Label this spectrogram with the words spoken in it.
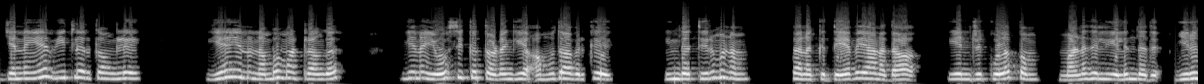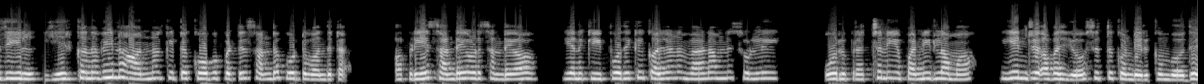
என்னை ஏன் வீட்டுல இருக்கவங்களே ஏன் என்ன நம்ப மாட்டாங்க என யோசிக்க தொடங்கிய அமுதாவிற்கு இந்த திருமணம் தனக்கு தேவையானதா? என்று குழப்பம் மனதில் எழுந்தது. இறுதியில் ஏற்கனவே நான் அண்ணா கிட்ட கோபப்பட்டு சண்டை போட்டு வந்துட்டேன். அப்படியே சண்டையோட சண்டையா? எனக்கு இப்போதைக்கு கல்யாணம் வேணாம்னு சொல்லி ஒரு பிரச்சனைய பண்ணிடலாமா? என்று அவள் யோசித்துக் கொண்டிருக்கும் போது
